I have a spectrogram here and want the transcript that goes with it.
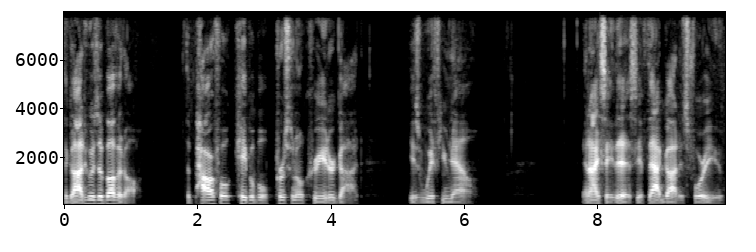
The God who is above it all, the powerful, capable, personal creator God, is with you now. And I say this if that God is for you,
